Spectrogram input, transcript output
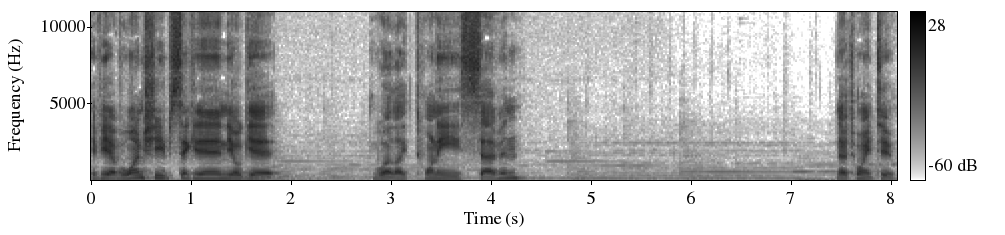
If you have one sheep, stick it in, you'll get, what, like 27? No, 22.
